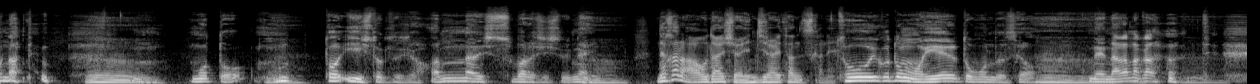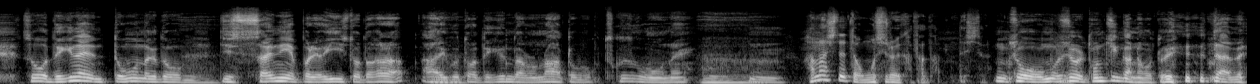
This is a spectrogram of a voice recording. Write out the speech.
うなって、うん。うん、もっと本当いい人ですよ。あんな素晴らしい人いない、だから青大将演じられたんですかね。そういうことも言えると思うんですよ、ねなかなかそうできないと思うんだけど、うん、実際にやっぱりいい人だからああいうことができるんだろうなと僕つくづく思うね。うん、話してて面白い方だでした？そう面白い、とんちんかんなこと言うんだね。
